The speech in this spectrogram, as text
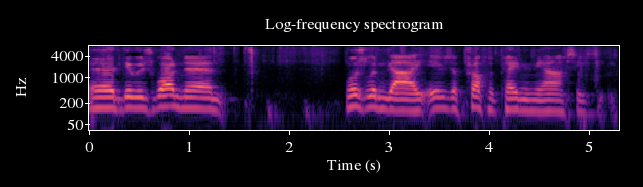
Uh, there was one um, Muslim guy, he was a proper pain in the arse. He, he,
